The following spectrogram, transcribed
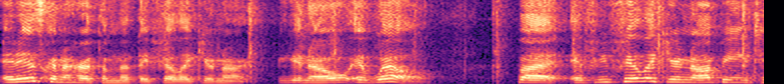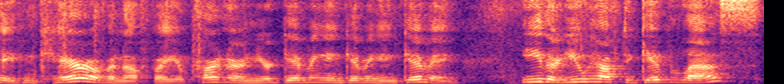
It is going to hurt them that they feel like you're not, you know, it will. But if you feel like you're not being taken care of enough by your partner and you're giving and giving and giving, either you have to give less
